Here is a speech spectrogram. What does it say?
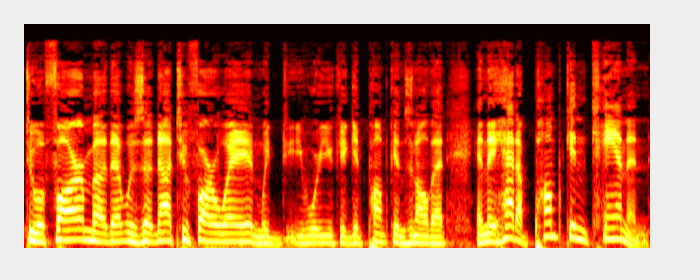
to a farm uh, that was uh, not too far away, and we where you could get pumpkins and all that. And they had a pumpkin cannon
